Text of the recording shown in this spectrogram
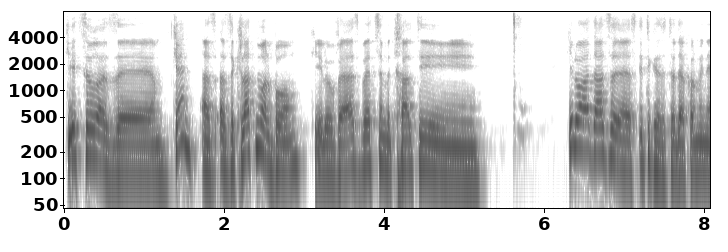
קיצור, אז אה, כן, אז, אז הקלטנו אלבום, כאילו, ואז בעצם התחלתי, כאילו עד אז אה, עשיתי כזה, אתה יודע, כל מיני,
